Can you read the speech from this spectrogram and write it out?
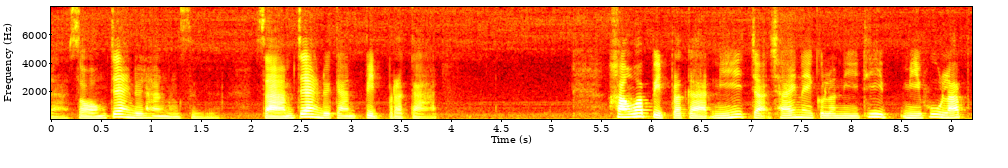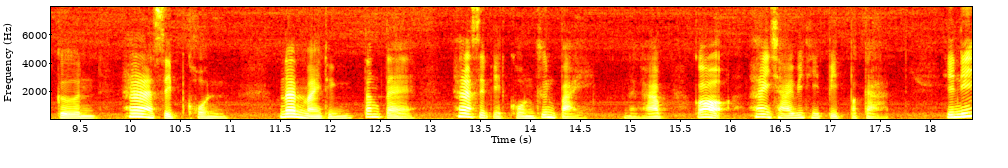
จา 2. แจ้งโดยทางหนังสือ 3. แจ้งโดยการปิดประกาศ คำว่าปิดประกาศนี้จะใช้ในกรณีที่มีผู้รับเกิน 50 คน นั่นหมายถึงตั้งแต่ 51 คนขึ้นไปนะครับ ก็ให้ใช้วิธีปิดประกาศ ทีนี้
